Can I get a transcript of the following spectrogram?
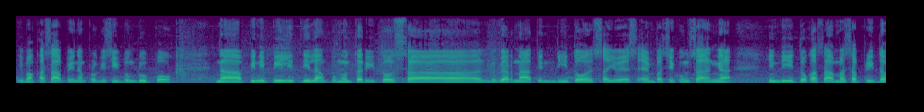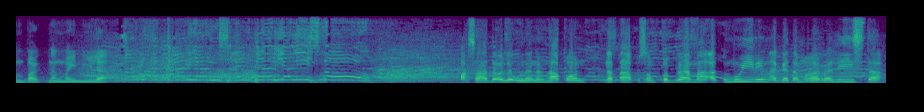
ibang kasapi ng progresibong grupo na pinipilit nilang pumunta rito sa lugar natin dito sa US Embassy kung saan nga hindi ito kasama sa Freedom Park ng Maynila. Kamatayan sa imperialismo! Pasado alauna ng hapon, natapos ang programa at umuwi rin agad ang mga rallyista.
